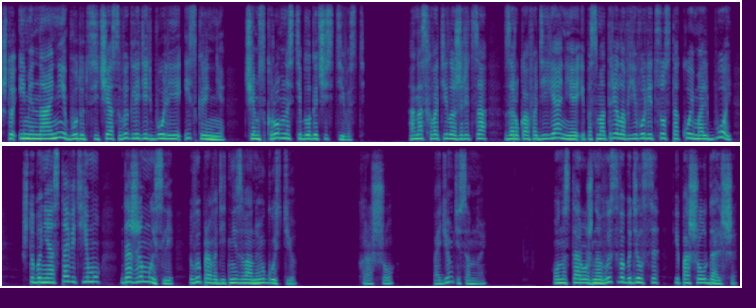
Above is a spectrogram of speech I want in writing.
что именно они будут сейчас выглядеть более искренне, чем скромность и благочестивость. Она схватила жреца за рукав одеяния и посмотрела в его лицо с такой мольбой, чтобы не оставить ему даже мысли выпроводить незваную гостью. «Хорошо, пойдемте со мной». Он осторожно высвободился и пошел дальше,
